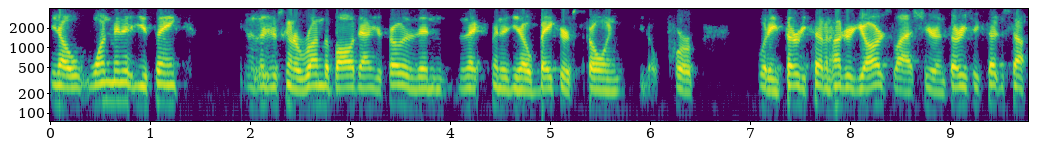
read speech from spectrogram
You know, one minute you think you know they're just going to run the ball down your throat, and then the next minute you know Baker's throwing you know for what he 3,700 yards last year and 36 touchdowns.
